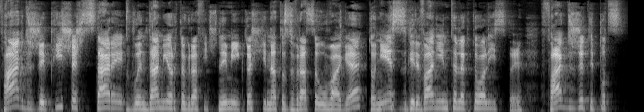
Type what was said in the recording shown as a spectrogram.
Fakt, że piszesz stary z błędami ortograficznymi i ktoś ci na to zwraca uwagę, to nie jest zgrywanie intelektualisty. Fakt, że ty pod, po,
